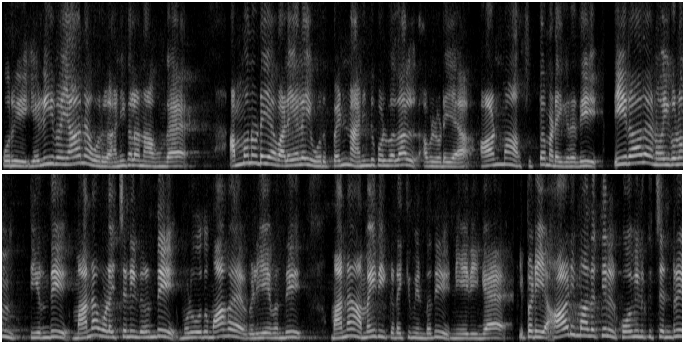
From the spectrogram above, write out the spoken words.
ஒரு எளிமையான ஒரு அணிகலனாகுங்க. அம்மனுடைய வளையலை ஒரு பெண் அணிந்து கொள்வதால் அவளுடைய ஆன்மா சுத்தமடைகிறது. தீராத நோய்களும் தீர்ந்து மன உளைச்சலில் இருந்து முழுவதுமாக வெளியே வந்து மன அமைதி கிடைக்கும் என்பது நீதிங்க. இப்படி ஆடி மாதத்தில் கோவிலுக்கு சென்று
